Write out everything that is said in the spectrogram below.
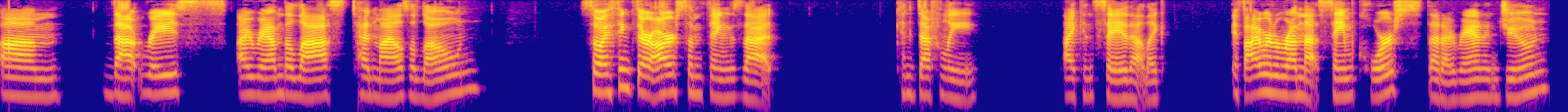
Um that race I ran the last 10 miles alone so I think there are some things that can definitely I can say that like if I were to run that same course that I ran in June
